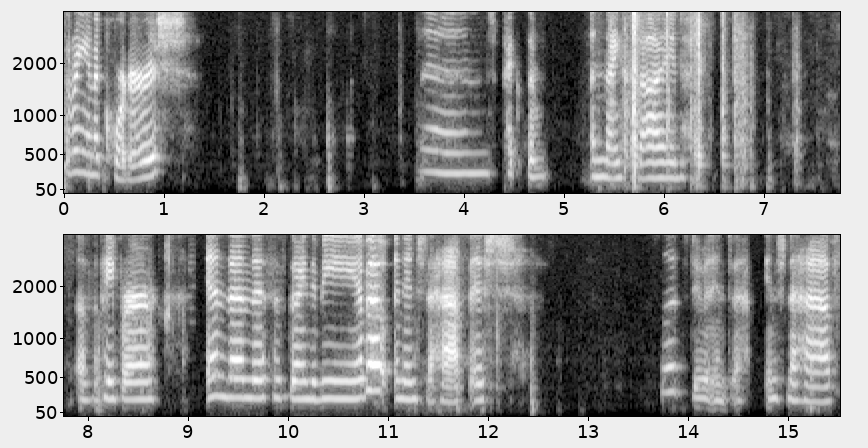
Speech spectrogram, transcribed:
three and a quarter ish. And pick the a nice side of the paper. And then this is going to be about an inch and a half ish. So let's do an inch, inch and a half.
